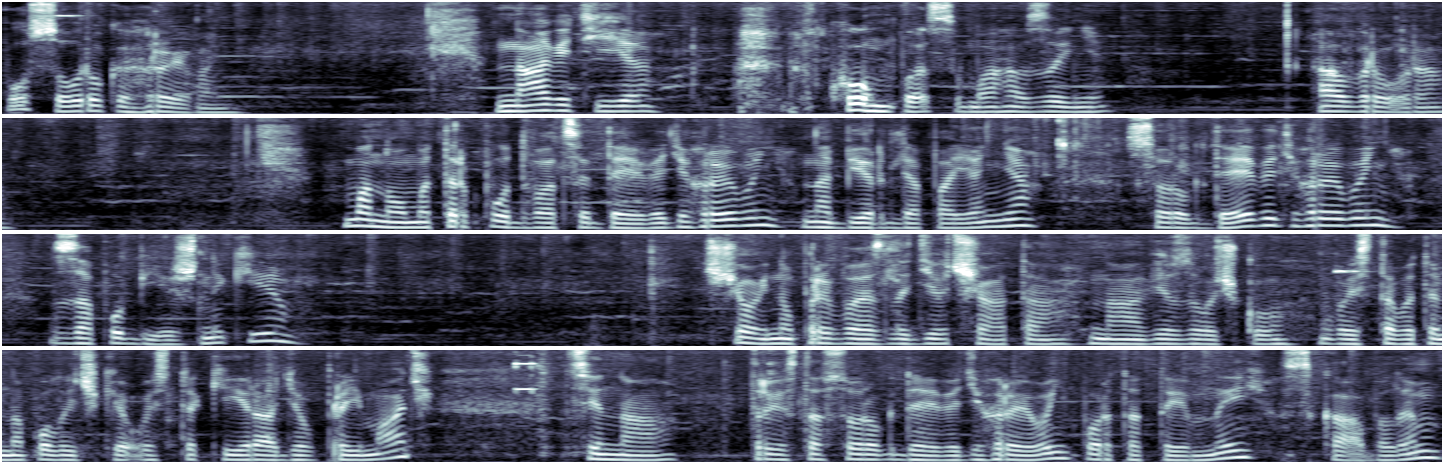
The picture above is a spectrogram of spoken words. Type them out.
по 40 гривень. Навіть є компас в магазині Аврора. Манометр по 29 гривень, набір для паяння 49 гривень, запобіжники. Щойно привезли дівчата на візочку виставити на полички ось такий радіоприймач. Ціна 349 гривень, портативний з кабелем.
